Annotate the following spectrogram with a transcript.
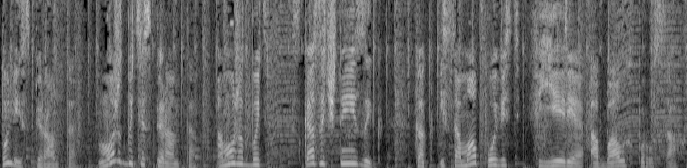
то ли эсперанто. Может быть эсперанто, а может быть сказочный язык, как и сама повесть «Феерия о балых парусах».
